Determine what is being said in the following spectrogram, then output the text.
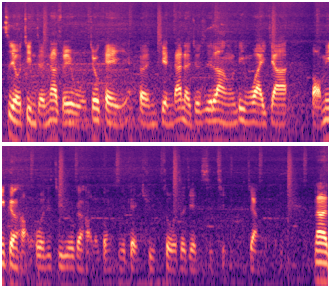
自由竞争，那所以我就可以很简单的就是让另外一家保密更好或者是技术更好的公司可以去做这件事情，这样。那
